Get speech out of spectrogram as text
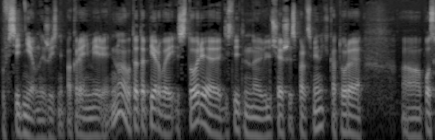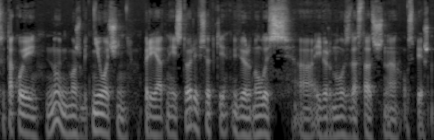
повседневной жизни, по крайней мере. Ну, вот это первая история действительно величайшей спортсменки, которая после такой, ну, может быть, не очень приятной истории все-таки вернулась а, и вернулась достаточно успешно.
